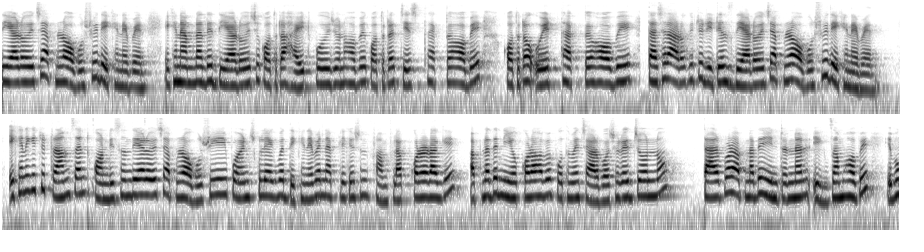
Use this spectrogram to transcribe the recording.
দেওয়া রয়েছে, আপনারা অবশ্যই দেখে নেবেন। এখানে আপনাদের দেওয়া রয়েছে কতটা হাইট প্রয়োজন হবে, কতটা চেস্ট থাকতে হবে, কতটা ওয়েট থাকতে হবে। তাছাড়া আরও কিছু ডিটেলস দেওয়া রয়েছে, আপনারা অবশ্যই দেখে নেবেন। এখানে কিছু টার্মস অ্যান্ড কন্ডিশন দেওয়া রয়েছে, আপনারা অবশ্যই এই পয়েন্টসগুলো একবার দেখে নেবেন অ্যাপ্লিকেশন ফর্ম ফিল করার আগে। আপনাদের নিয়োগ করা হবে প্রথমে চার বছরের জন্য। তারপর আপনাদের ইন্টারনাল এক্সাম হবে এবং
